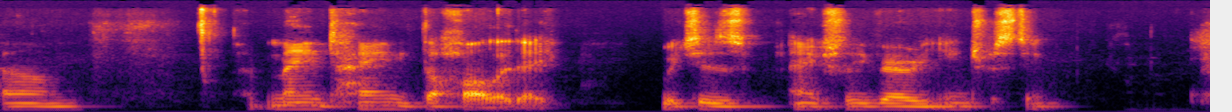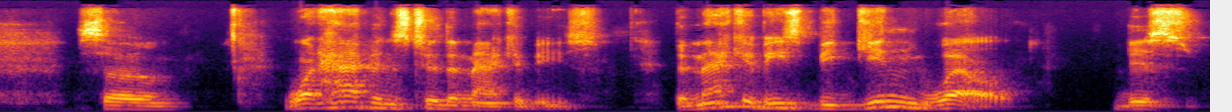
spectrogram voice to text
um, maintain the holiday, which is actually very interesting. So, what happens to the Maccabees? The Maccabees begin well. This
